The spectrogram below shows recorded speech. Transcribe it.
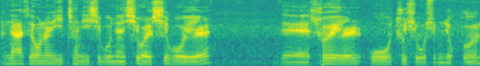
안녕하세요. 오늘 2025년 10월 15일 네, 수요일 오후 2시 56분.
